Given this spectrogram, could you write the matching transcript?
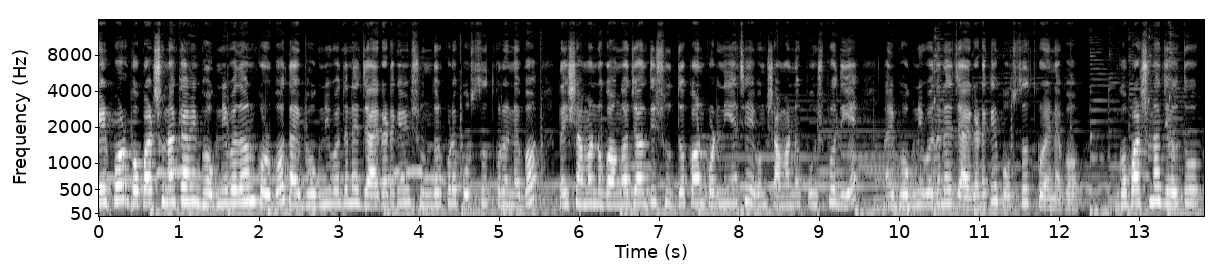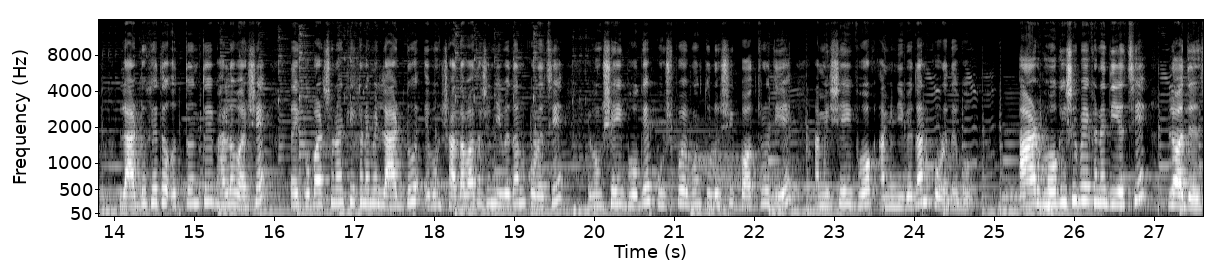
এরপর গোপাল সোনাকে আমি ভোগ নিবেদন করব, তাই ভোগ নিবেদনের জায়গাটাকে আমি সুন্দর করে প্রস্তুত করে নেব। তাই সামান্য গঙ্গা জল দিয়ে শুদ্ধকরণ করে নিয়েছে এবং সামান্য পুষ্প দিয়ে আমি ভোগ নিবেদনের জায়গাটাকে প্রস্তুত করে নেব। গোপাল সোনা যেহেতু লাড্ডু খেতে অত্যন্তই ভালোবাসে, তাই গোপাল সোনাকে এখানে আমি লাড্ডু এবং সাদা বাতাসে নিবেদন করেছি এবং সেই ভোগে পুষ্প এবং তুলসী পত্র দিয়ে আমি সেই ভোগ আমি নিবেদন করে দেব। আর ভোগ হিসেবে এখানে দিয়েছি লজেন্স।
